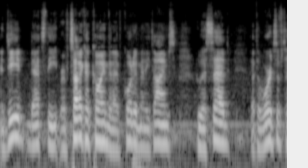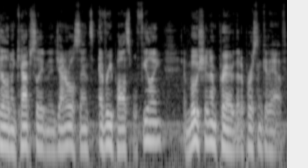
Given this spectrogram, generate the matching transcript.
Indeed, that's the Rav Tzadok HaKohen that I've quoted many times, who has said that the words of Tehillim encapsulate in a general sense every possible feeling, emotion, and prayer that a person could have.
